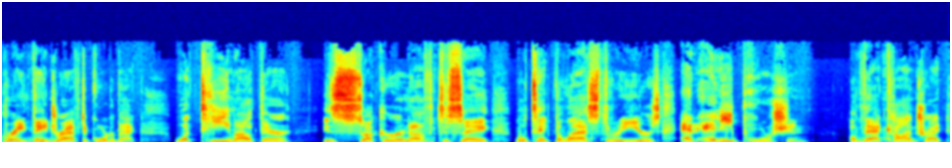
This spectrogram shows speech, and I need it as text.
great. They draft a quarterback. What team out there is sucker enough to say we'll take the last three years at any portion of that contract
